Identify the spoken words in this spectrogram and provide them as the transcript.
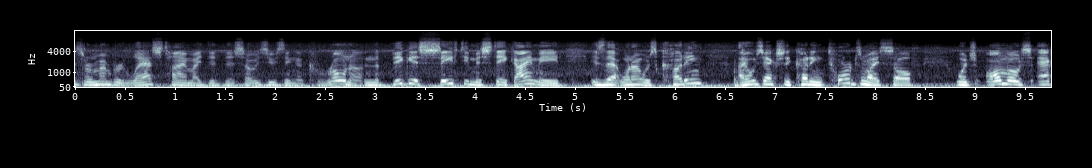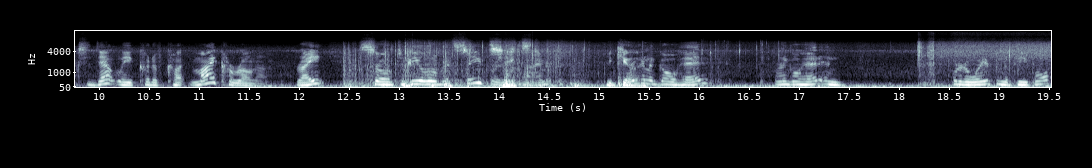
Guys remember last time I did this, I was using a Corona. And the biggest safety mistake I made is that when I was cutting, I was actually cutting towards myself, which almost accidentally could have cut my Corona, right? So to be a little bit safer this time, You we're gonna go ahead, we're gonna go ahead and put it away from the people.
